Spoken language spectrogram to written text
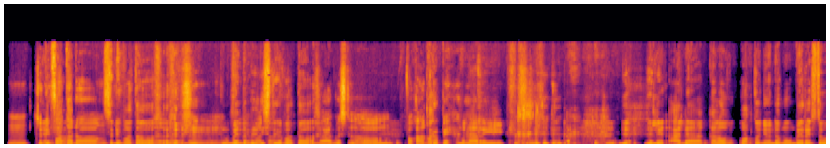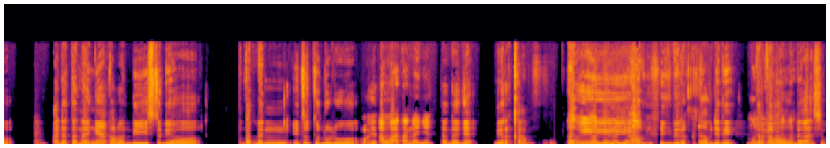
Hmm, studi foto dong. studio foto. Hmm, ngeband tapi di foto. studio foto. Bagus dong. Vokal grup ya. Menarik. Ja- Jadi ada kalau waktunya udah mau beres tuh ada tandanya kalau di studio tempat band itu tuh dulu Oh gitu. Apa tandanya? tandanya direkam. Oh, direkam. Jadi direkam jadi ntar kalau udah 10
